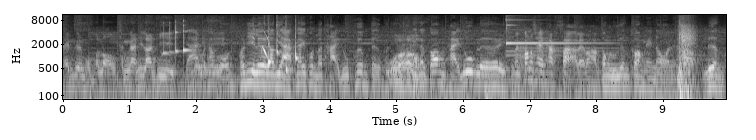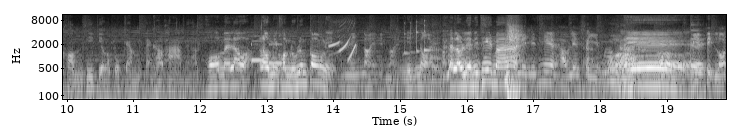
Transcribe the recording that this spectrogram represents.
ให้เพื่อนผมมาลองทำงานที่ร้านพี่ได้เลยครับผมพอดีเลยเราอยากได้คนมาถ่ายรูปเพิ่มเติมพอดีเป็นตากล้องถ่ายรูปเลย มันต้องใช้ทักษะอะไรบ้างครับต้องรู้เรื่องกล้องแน่นอนนะครับเรื่องคอมที่เกี่ยวกับโปรแกรมแต่งครับภาพนะครับพร้อมไหมเราอะเรามีความรู้เรื่องกล้องนี่นิดหน่อยนิดหน่อยนิดหน่อย แต่เราเรียนนิเทศมาเรียนนิเทศครับเรียนฟิล์มครับนี่ฟิล์มติดรถ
